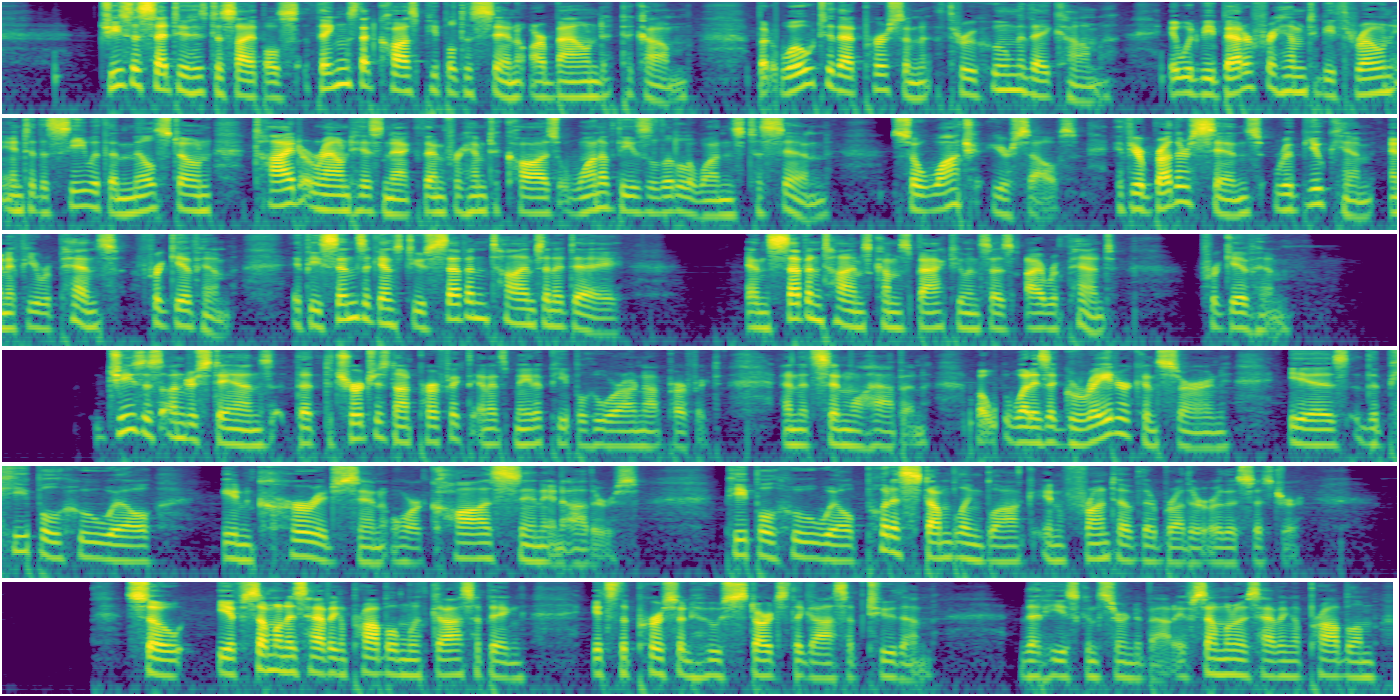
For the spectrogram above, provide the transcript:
Jesus said to his disciples, Things that cause people to sin are bound to come. But woe to that person through whom they come. It would be better for him to be thrown into the sea with a millstone tied around his neck than for him to cause one of these little ones to sin. So watch yourselves. If your brother sins, rebuke him, and if he repents, forgive him. If he sins against you seven times in a day, and seven times comes back to you and says, I repent, forgive him. Jesus understands that the church is not perfect and it's made of people who are not perfect and that sin will happen. But what is a greater concern is the people who will encourage sin or cause sin in others. People who will put a stumbling block in front of their brother or their sister. So if someone is having a problem with gossiping, it's the person who starts the gossip to them that he's concerned about. If someone is having a problem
